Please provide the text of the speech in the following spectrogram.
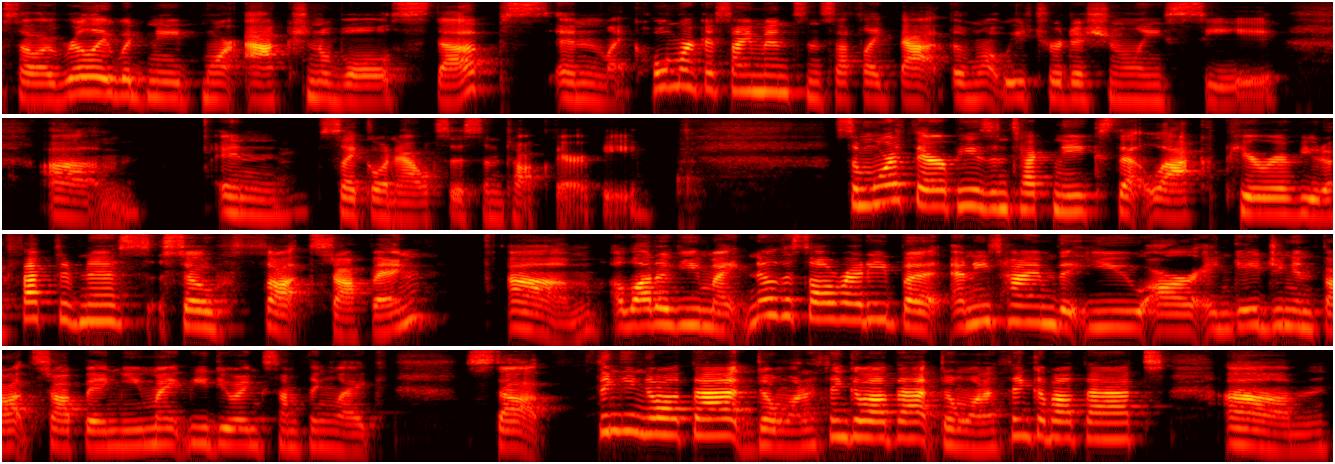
So i really would need more actionable steps and like homework assignments and stuff like that than what we traditionally see um, in psychoanalysis and talk therapy some more therapies and techniques that lack peer reviewed effectiveness so thought stopping um, a lot of you might know this already, but anytime that you are engaging in thought stopping, you might be doing something like stop thinking about that, don't want to think about that, don't want to think about that. Um,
